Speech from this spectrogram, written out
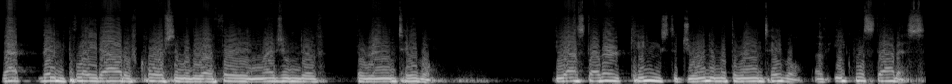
That then played out, of course, into the Arthurian legend of the Round Table. He asked other kings to join him at the Round Table of equal status.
